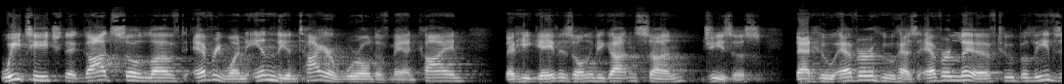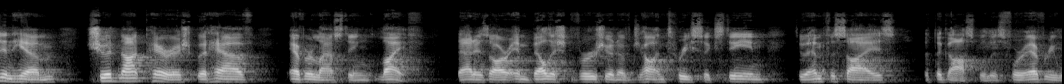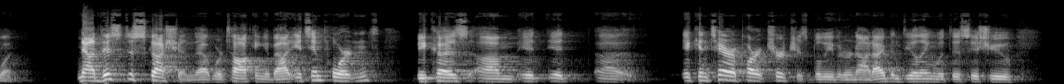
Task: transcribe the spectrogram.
We teach that God so loved everyone in the entire world of mankind that he gave his only begotten Son, Jesus, that whoever who has ever lived, who believes in him, should not perish, but have everlasting life. That is our embellished version of John 3:16 to emphasize that the gospel is for everyone. Now, this discussion that we're talking about, it's important because um, it, it, uh, it can tear apart churches, believe it or not. I've been dealing with this issue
